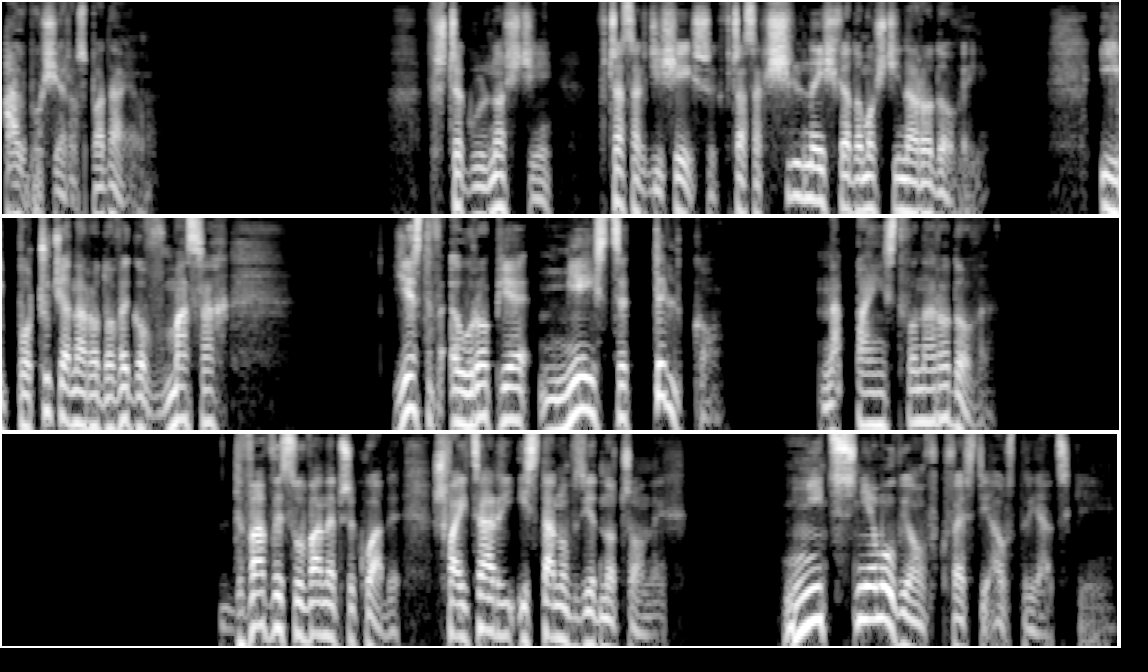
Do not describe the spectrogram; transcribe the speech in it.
albo się rozpadają. W szczególności w czasach dzisiejszych, w czasach silnej świadomości narodowej i poczucia narodowego w masach, jest w Europie miejsce tylko na państwo narodowe. Dwa wysuwane przykłady Szwajcarii i Stanów Zjednoczonych nic nie mówią w kwestii austriackiej.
